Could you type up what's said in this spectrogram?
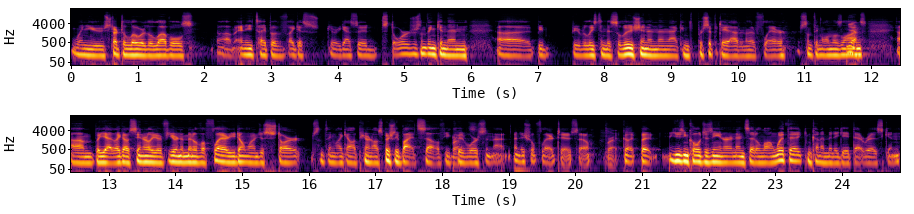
when you start to lower the levels, um, any type of, I guess, uric acid stores or something can then uh, be be released into solution, and then that can precipitate out another flare or something along those lines. Um, but yeah, like I was saying earlier, if you're in the middle of a flare, you don't want to just start something like allopurinol, especially by itself. You could worsen that initial flare too. So Right. Good, but using colchicine or an NSAID along with it can kind of mitigate that risk and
